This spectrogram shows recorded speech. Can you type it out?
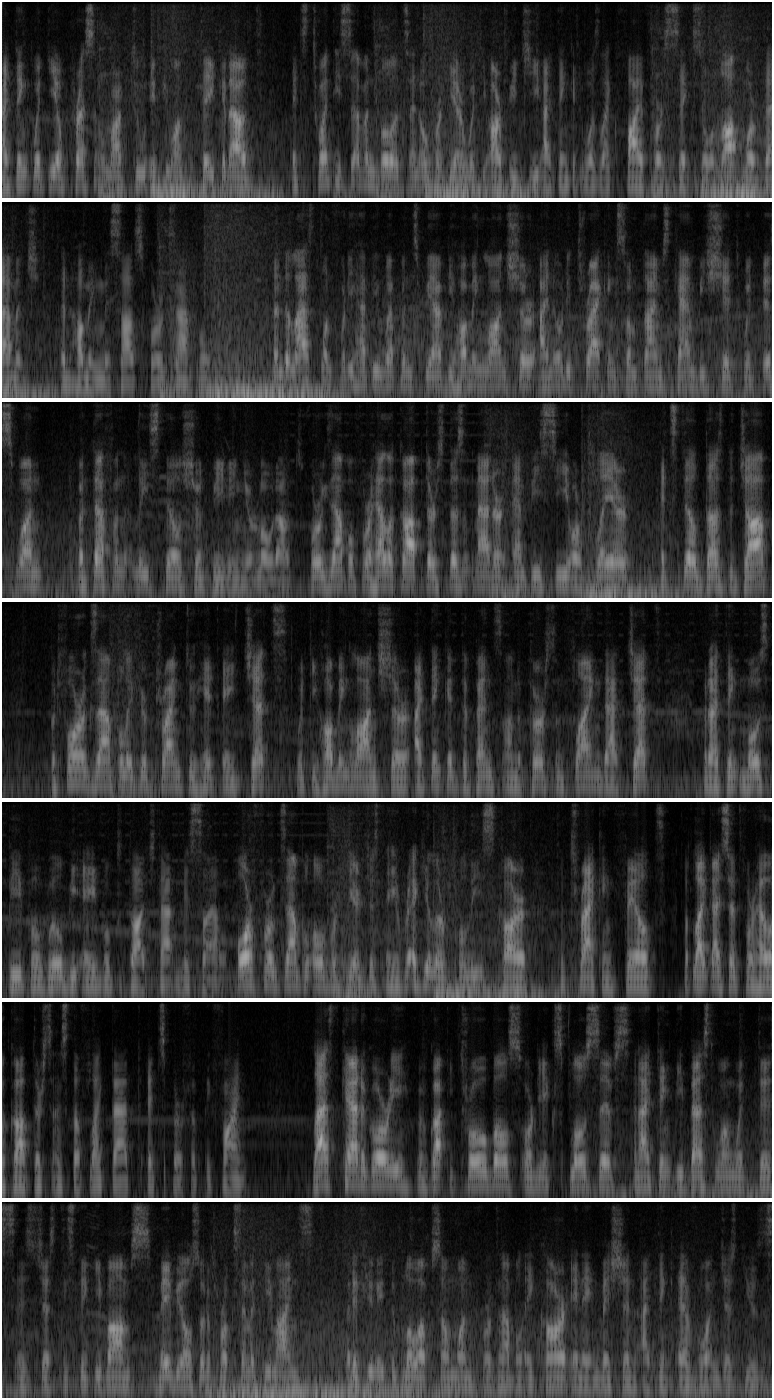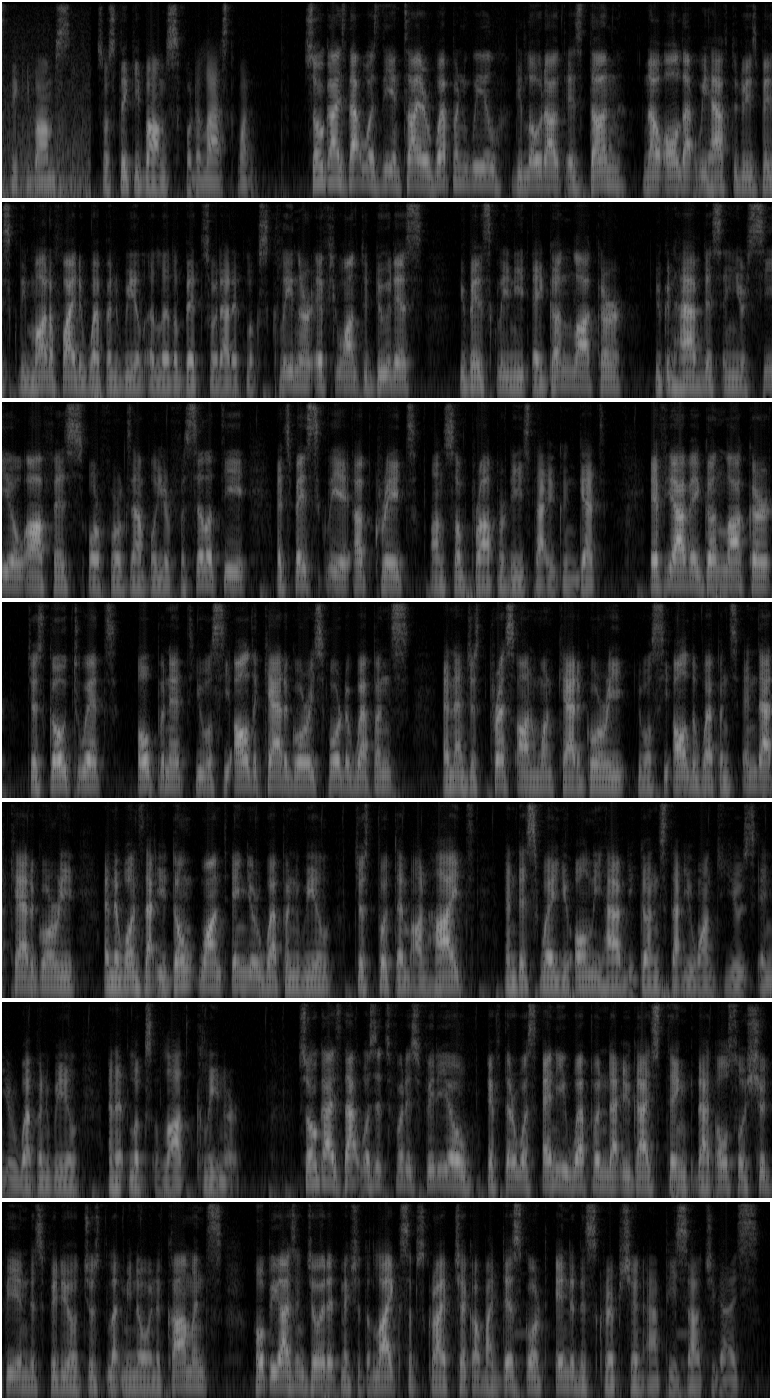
I think with the Oppressor Mark II, if you want to take it out, it's 27 bullets and over here with the RPG I think it was like 5 or 6 so a lot more damage than homing missiles for example. Then the last one for the heavy weapons we have the homing launcher. I know the tracking sometimes can be shit with this one but definitely still should be in your loadout. For example for helicopters doesn't matter NPC or player it still does the job but for example, if you're trying to hit a jet with the homing launcher, I think it depends on the person flying that jet but I think most people will be able to dodge that missile. Or for example over here, just a regular police car, the tracking failed. But like I said for helicopters and stuff like that, it's perfectly fine. Last category, we've got the throwables or the explosives, and I think the best one with this is just the sticky bombs, maybe also the proximity mines. But if you need to blow up someone, for example a car in a mission, I think everyone just uses sticky bombs. So sticky bombs for the last one. So guys, that was the entire weapon wheel. The loadout is done. Now all that we have to do is basically modify the weapon wheel a little bit so that it looks cleaner. If you want to do this, you basically need a gun locker. You can have this in your CEO office or for example your facility. It's basically an upgrade on some properties that you can get. If you have a gun locker, just go to it, open it. You will see all the categories for the weapons and then just press on one category. You will see all the weapons in that category and the ones that you don't want in your weapon wheel, just put them on hide. And this way you only have the guns that you want to use in your weapon wheel and it looks a lot cleaner. So guys, that was it for this video. If there was any weapon that you guys think that also should be in this video, just let me know in the comments. Hope you guys enjoyed it. Make sure to like, subscribe, check out my Discord in the description, and peace out, you guys.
